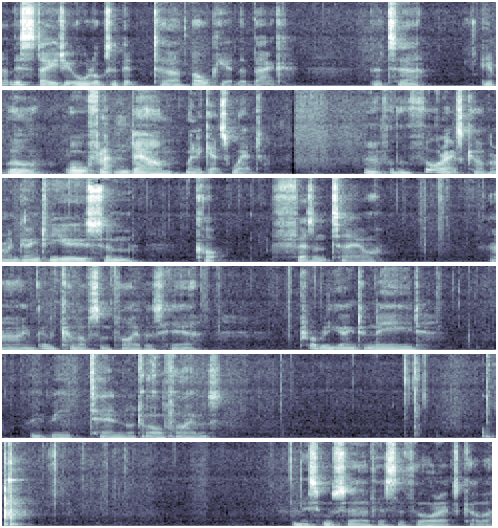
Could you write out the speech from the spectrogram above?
At this stage it all looks a bit uh, bulky at the back but uh, it will all flatten down when it gets wet. Now for the thorax cover I'm going to use some cock pheasant tail. Uh, I'm going to cut off some fibres here probably going to need maybe 10 or 12 fibres. And this will serve as the thorax cover.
